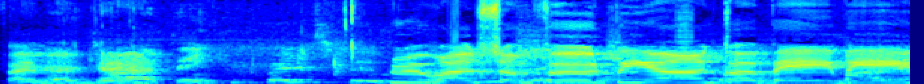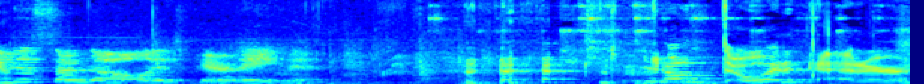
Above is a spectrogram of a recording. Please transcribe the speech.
Bianca, thank you for this food. We want some food, Bianca, Honor baby. the Son, the Holy Spirit. Amen. Don't throw it at her.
